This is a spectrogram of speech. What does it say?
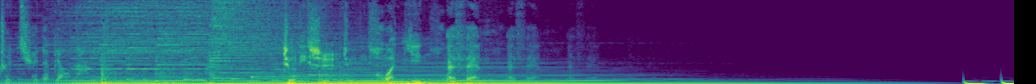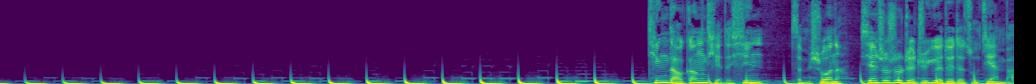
准确的表达。这里是环音 FM。听到钢铁的心，怎么说呢？先说说这支乐队的组建吧。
